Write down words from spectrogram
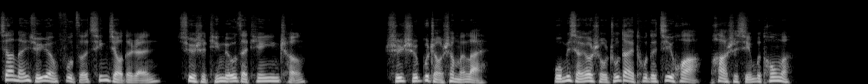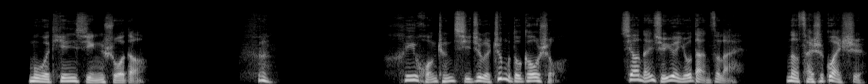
迦南学院负责清剿的人却是停留在天鹰城，迟迟不找上门来。我们想要守株待兔的计划，怕是行不通了。”莫天行说道。“哼，黑皇城齐聚了这么多高手，迦南学院有胆子来，那才是怪事。”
